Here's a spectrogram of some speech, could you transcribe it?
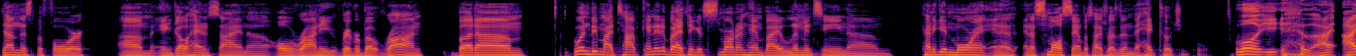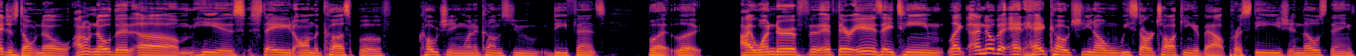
done this before, um, and go ahead and sign uh, old Ronnie Riverboat Ron. But um, he wouldn't be my top candidate. But I think it's smart on him by limiting, um, kind of getting more in a in a small sample size rather than the head coaching pool. Well, I, I just don't know. I don't know that um, he has stayed on the cusp of coaching when it comes to defense. But look, I wonder if if there is a team like I know that at head coach, you know, when we start talking about prestige and those things,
